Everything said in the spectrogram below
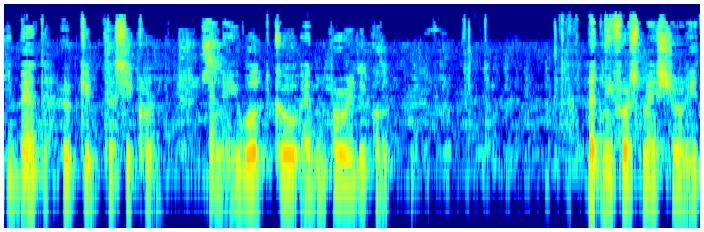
He bade her keep the secret, and he would go and bury the gold. Let me first measure it,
